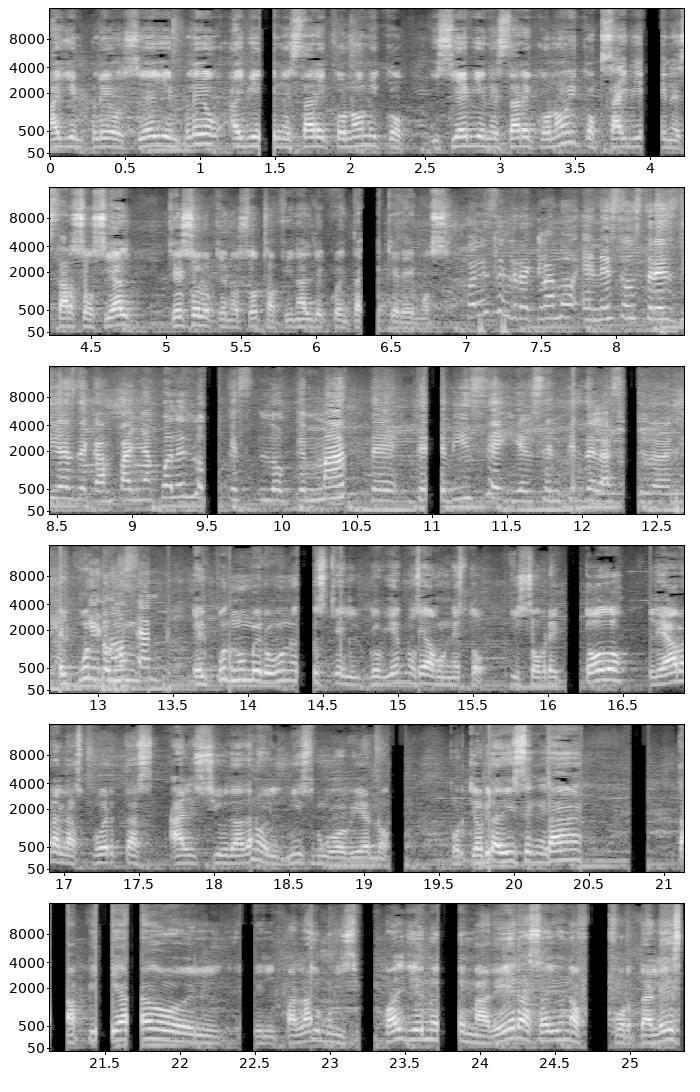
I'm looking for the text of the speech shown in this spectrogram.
hay empleo. Si hay empleo, hay bienestar económico. Y si hay bienestar económico, pues hay bienestar social, que eso es lo que nosotros a final de cuentas queremos. ¿Cuál es el reclamo en estos tres días de campaña? ¿Cuál es lo que, lo que más te, te dice y el sentir de la ciudadanía? El punto, no el punto número uno es que el gobierno sea honesto y sobre todo le abra las puertas al ciudadano el mismo gobierno. Porque ahorita dicen, está tapiado el, el, Palacio Municipal lleno de maderas, hay una fortaleza.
